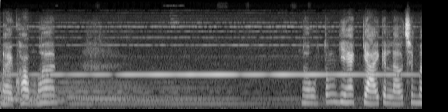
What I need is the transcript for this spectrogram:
หมายความว่า เราต้องแยกย้ายกันแล้วใช่ไหม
